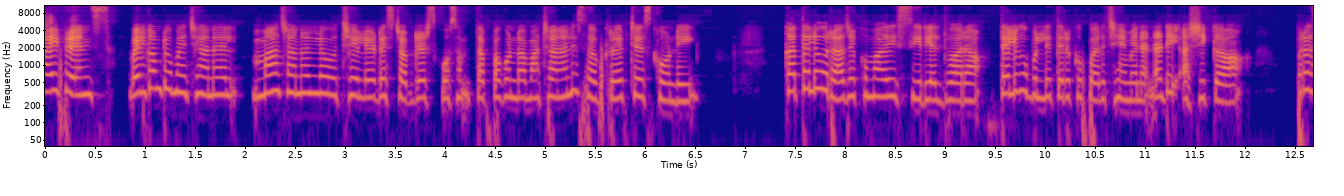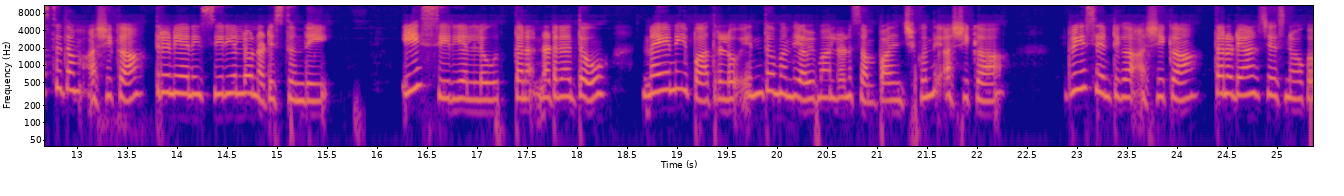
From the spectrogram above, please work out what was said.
Hi friends welcome to my channel. మా ఛానల్లో వచ్చే లేటెస్ట్ అప్డేట్స్ కోసం తప్పకుండా మా ఛానల్ని సబ్స్క్రైబ్ చేసుకోండి. కథలు రాజకుమారి సీరియల్ ద్వారా తెలుగు బుల్లితెరకు పరిచయమైన నటి అషిక. ప్రస్తుతం అషిక త్రిణి అనే సీరియల్లో నటిస్తుంది. ఈ సీరియల్లో తన నటనతో నయని పాత్రలో ఎంతోమంది అభిమానులను సంపాదించుకుంది అషిక. రీసెంట్గా అషిక తను డ్యాన్స్ చేసిన ఒక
